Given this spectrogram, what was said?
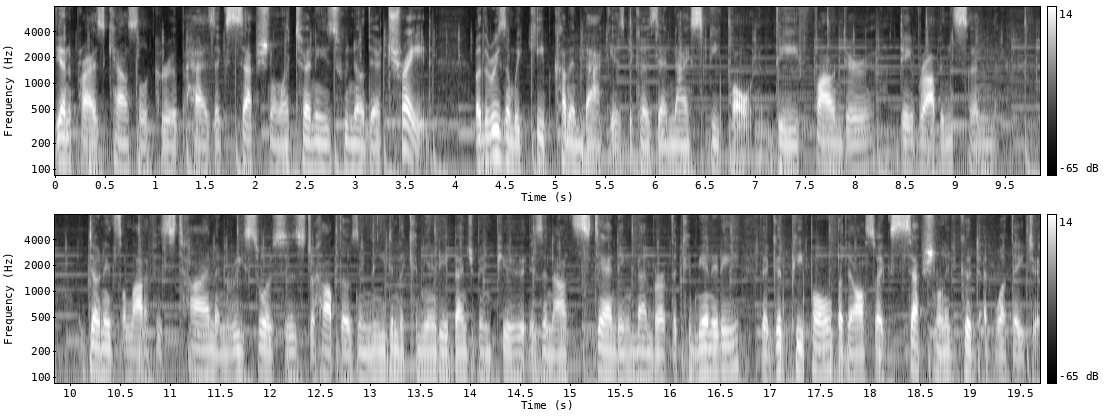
the Enterprise Counsel Group has exceptional attorneys who know their trade. But the reason we keep coming back is because they're nice people. The founder, Dave Robinson, donates a lot of his time and resources to help those in need in the community. Benjamin Pugh is an outstanding member of the community. They're good people, but they're also exceptionally good at what they do.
